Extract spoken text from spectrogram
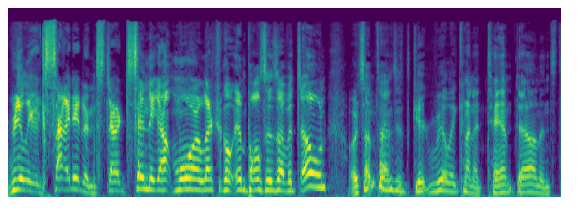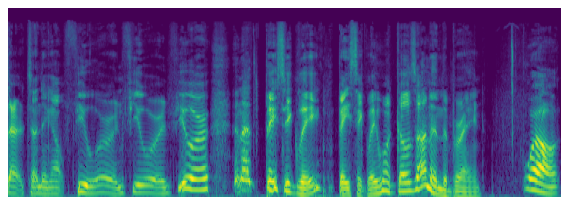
really excited and start sending out more electrical impulses of its own, or sometimes it get really kind of tamped down and start sending out fewer and fewer and fewer, and that's basically basically what goes on in the brain. Well,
